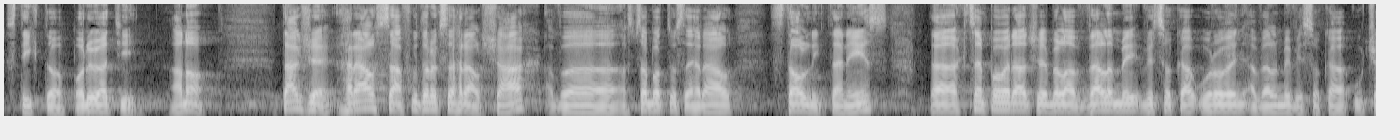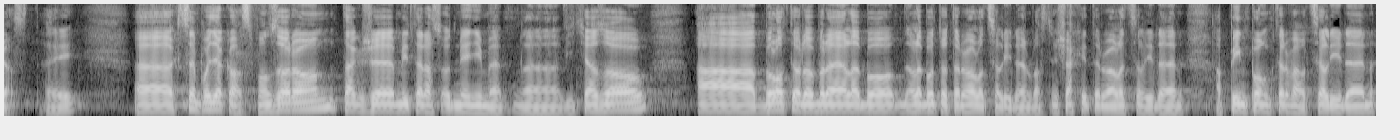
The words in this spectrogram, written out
z těchto podujatí. Ano. Takže hrál se, v útorok se hrál šach, v, v sobotu se hrál stolný tenis. Eh, chcem povedat, že byla velmi vysoká úroveň a velmi vysoká účast. Hej? Eh, chcem poděkovat sponzorom, takže my teraz odměníme vítězov a bylo to dobré, lebo, lebo to trvalo celý den. Vlastně šachy trvaly celý den a ping-pong trval celý den.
